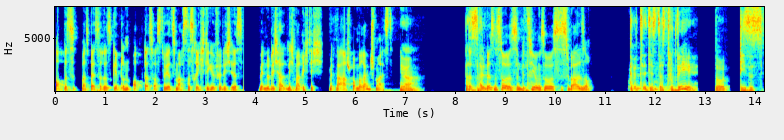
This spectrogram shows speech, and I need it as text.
ob es was Besseres gibt und ob das, was du jetzt machst, das Richtige für dich ist, wenn du dich halt nicht mal richtig mit einer Arschbombe reinschmeißt. Ja. Das, das ist halt Business so, das ist in Beziehungen so, das ist überall so. Das, das, das tut weh. So, dieses,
